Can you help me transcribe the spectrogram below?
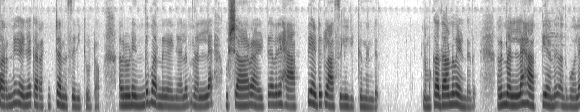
പറഞ്ഞു കഴിഞ്ഞാൽ കറക്റ്റ് അനുസരിക്കും കേട്ടോ അവരോട് എന്ത് പറഞ്ഞു കഴിഞ്ഞാലും നല്ല ഉഷാറായിട്ട് അവർ ഹാപ്പി ആയിട്ട് ക്ലാസ്സിൽ ഇരിക്കുന്നുണ്ട്. നമുക്കതാണ് വേണ്ടത്. അവർ നല്ല ഹാപ്പിയാണ് അതുപോലെ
